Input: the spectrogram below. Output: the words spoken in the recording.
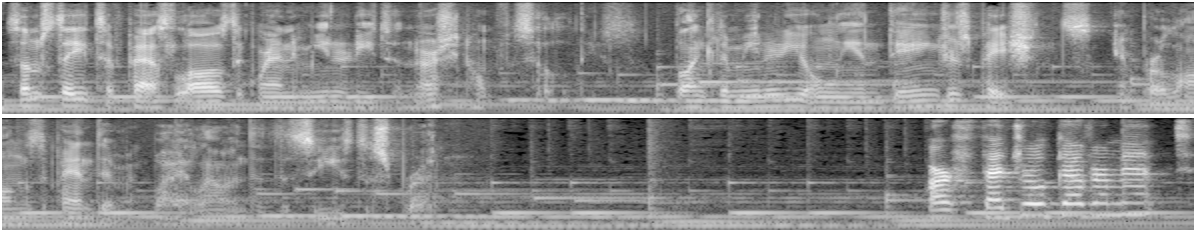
Some states have passed laws that grant immunity to nursing home facilities. Blanket immunity only endangers patients and prolongs the pandemic by allowing the disease to spread. Our federal government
